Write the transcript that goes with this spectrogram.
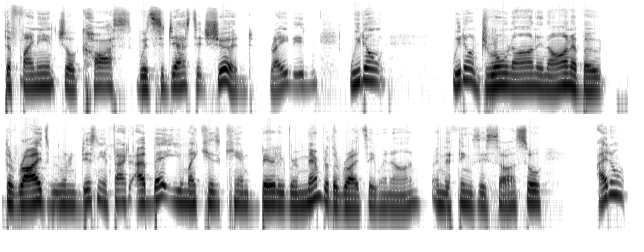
the financial costs would suggest it should, right? It, we don't we don't drone on and on about the rides we went to Disney. In fact, I bet you my kids can barely remember the rides they went on and the things they saw. So I don't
